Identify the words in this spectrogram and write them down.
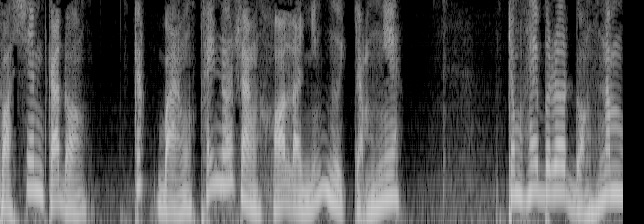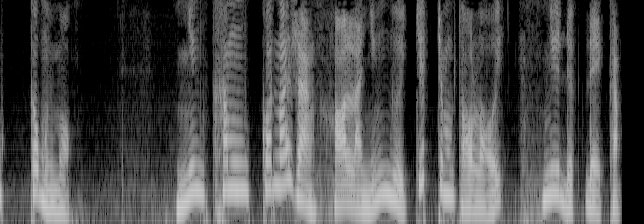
và xem cả đoạn, các bạn thấy nói rằng họ là những người chậm nghe. Trong Hebrew đoạn 5 câu 11, nhưng không có nói rằng họ là những người chết trong tội lỗi như được đề cập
